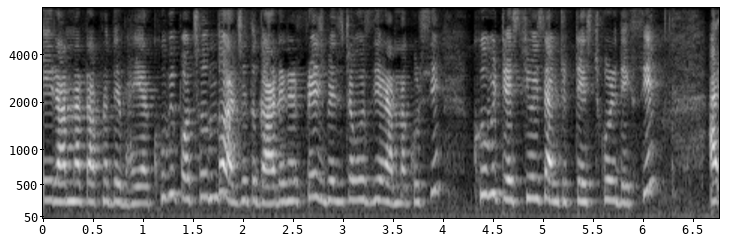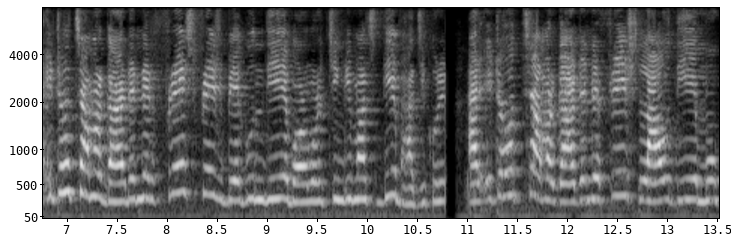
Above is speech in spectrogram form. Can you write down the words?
এই রান্নাটা আপনাদের ভাইয়ার খুবই পছন্দ। আর যেহেতু গার্ডেনের ফ্রেশ ভেজিটেবলস দিয়ে রান্না করছি, খুবই টেস্টি হয়েছে, আমি একটু টেস্ট করে দেখছি। আর এটা হচ্ছে আমার গার্ডেনের ফ্রেশ ফ্রেশ বেগুন দিয়ে, বড় বড় চিংড়ি মাছ দিয়ে ভাজি করে। আর এটা হচ্ছে আমার গার্ডেনের ফ্রেশ লাউ দিয়ে, মুগ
